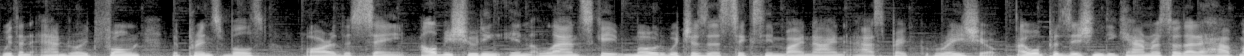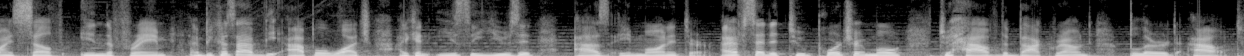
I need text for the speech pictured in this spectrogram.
with an Android phone. The principles are the same. I'll be shooting in landscape mode, which is a 16 by 9 aspect ratio. I will position the camera so that I have myself in the frame, and because I have the Apple Watch, I can easily use it as a monitor. I have set it to portrait mode to have the background blurred out.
